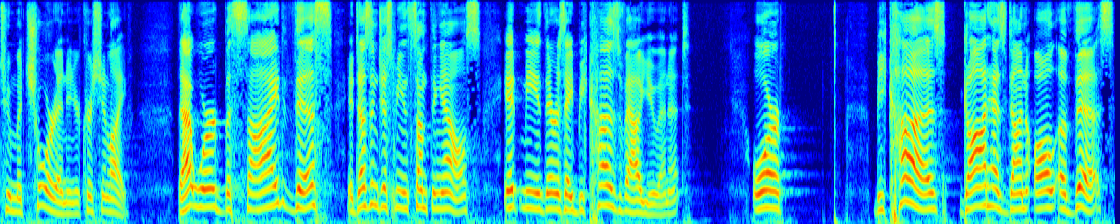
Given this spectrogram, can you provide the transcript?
to mature in in your Christian life. That word beside this, it doesn't just mean something else, it means there is a because value in it. Or because God has done all of this,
